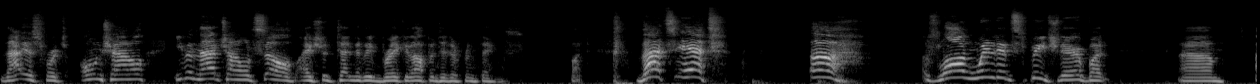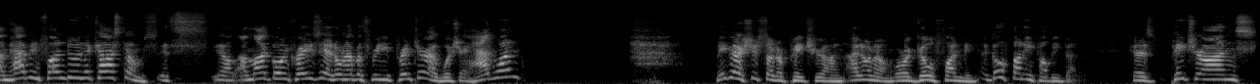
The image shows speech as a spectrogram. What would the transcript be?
That is for its own channel. Even that channel itself, I should technically break it up into different things. But that's it. Uh, a long-winded speech there, but um, I'm having fun doing the customs. It's you know I'm not going crazy. I don't have a 3D printer. I wish I had one. Maybe I should start a Patreon. I don't know, or a GoFundMe. A GoFundMe probably better because Patreons.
